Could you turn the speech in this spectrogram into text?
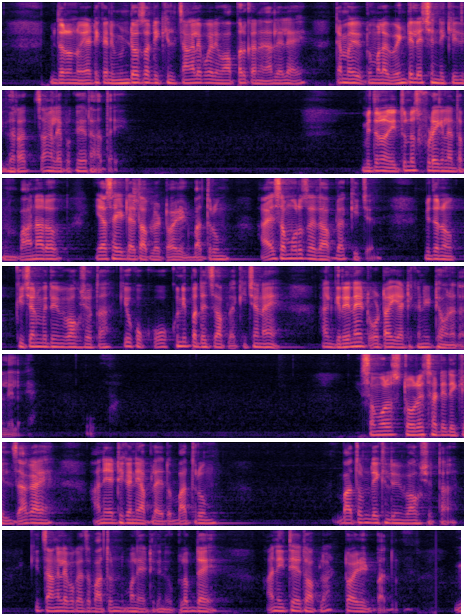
मित्रांनो या ठिकाणी विंडोचा देखील चांगल्या प्रकारे वापर करण्यात आलेला आहे. त्यामुळे तुम्हाला व्हेंटिलेशन देखील घरात चांगल्या प्रकारे राहत आहे. मित्रांनो इथूनच पुढे गेल्यानंतर आपण पाहणार आहोत. या साईडला येतं आपलं टॉयलेट बाथरूम आहे समोरच आहे आपला किचन मित्रांनो किचनमध्ये तुम्ही पाहू शकता की को कोकणी पद्धतीचं आपलं किचन आहे. हा ग्रेनाईट ओटा या ठिकाणी ठेवण्यात आलेला आहे. समोर स्टोरेजसाठी देखील जागा आहे. आणि या ठिकाणी आपला येतो बाथरूम बाथरूम देखील तुम्ही पाहू शकता की चांगल्या प्रकारचा बाथरूम तुम्हाला या ठिकाणी उपलब्ध आहे. आणि इथे येतो आपला टॉयलेट बाथरूम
